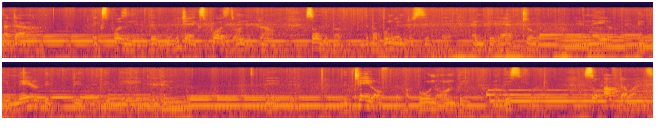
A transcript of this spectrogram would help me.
that are exposing, the, which are exposed on the ground. So the, the baboon went to sit there, and the hare took a nail and he nailed the the the, the, the tail of the baboon on the on this foot. So afterwards,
